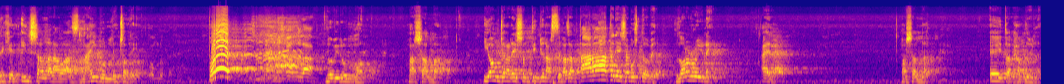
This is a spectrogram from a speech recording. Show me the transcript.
দেখেন ইনশাল্লাহর আওয়াজ নাই বললে চলে পড়েন নবীর উম্মত মার্শাল্লাহ ইয়ং জেনারেশন তিনজন আসছে বাজার তাড়াতাড়ি এসে বসতে হবে। লড়ালড়ি নেই। আয়েন। মার্শাল্লাহ এই তো আলহামদুলিল্লাহ।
